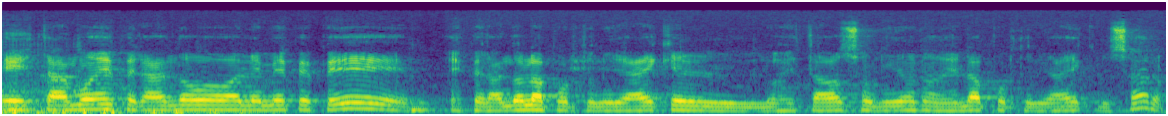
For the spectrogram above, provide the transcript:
Estamos esperando al MPP, esperando la oportunidad de que los Estados Unidos nos den la oportunidad de cruzar.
